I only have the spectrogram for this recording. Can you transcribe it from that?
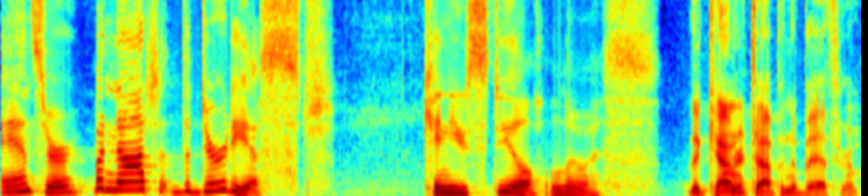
answer, but not the dirtiest. Can you steal, Lewis? The countertop in the bathroom.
